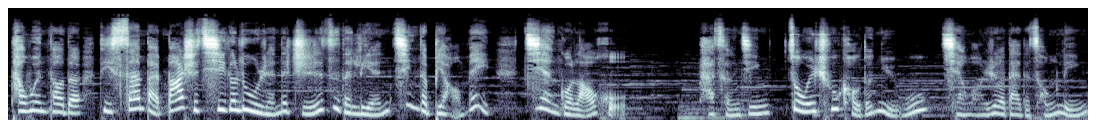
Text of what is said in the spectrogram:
他问到的第三百八十七个路人的侄子的连近的表妹见过老虎。她曾经作为出口的女巫前往热带的丛林，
